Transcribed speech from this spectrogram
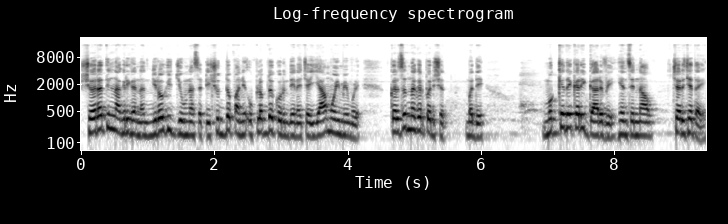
शहरातील नागरिकांना निरोगी जीवनासाठी शुद्ध पाणी उपलब्ध करून देण्याच्या या मोहिमेमुळे कर्जत नगर परिषदमध्ये मुख्याधिकारी गारवे यांचे नाव चर्चेत आहे.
